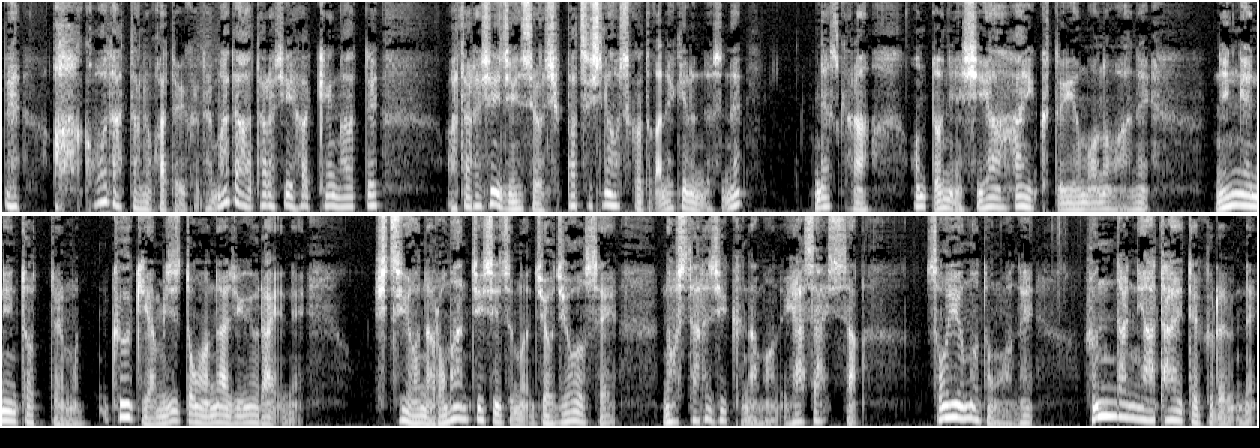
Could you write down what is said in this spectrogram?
で、ああ、こうだったのかということで、まだ新しい発見があって、新しい人生を出発し直すことができるんですね。ですから、本当に詩や俳句というものはね、人間にとっても空気や水と同じぐらいね、必要なロマンチシズム、叙情性、ノスタルジックなもの、優しさ、そういうものをね、ふんだんに与えてくれるね、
